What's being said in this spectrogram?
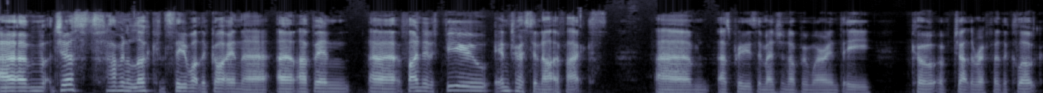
um, just having a look and seeing what they've got in there. Uh, I've been uh, finding a few interesting artifacts. Um, as previously mentioned, I've been wearing the coat of Jack the Ripper, the cloak,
